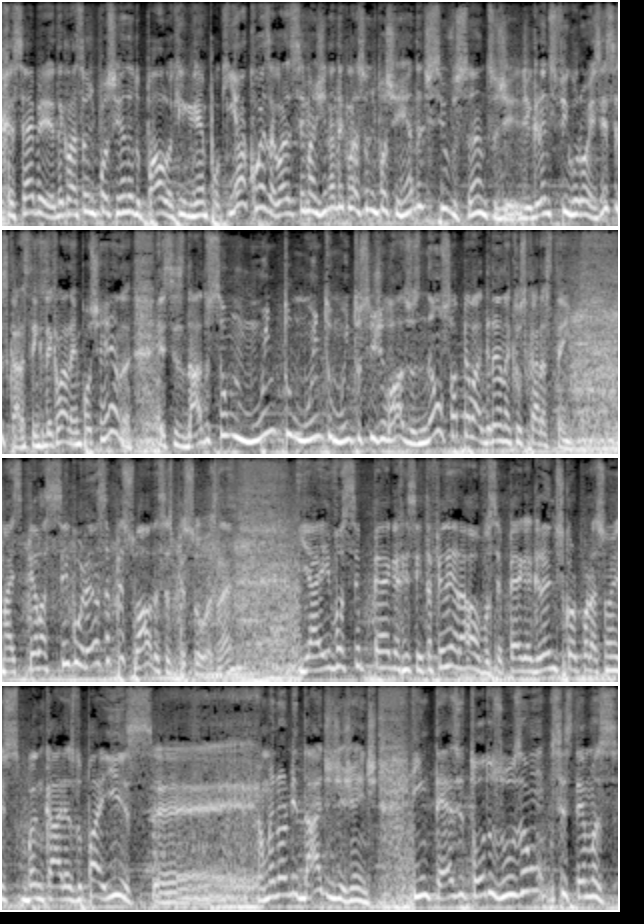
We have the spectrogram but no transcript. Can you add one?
Recebe declaração de imposto de renda do Paulo aqui, que ganha pouquinho, é uma coisa. Agora você imagina a declaração de imposto de renda de Silvio Santos, de, de grandes figurões esses caras têm que declarar imposto de renda. Esses dados são muito, muito, muito sigilosos, não só pela grana que os caras têm, mas pela segurança pessoal dessas pessoas, né? E aí você pega a Receita Federal, você pega grandes corporações bancárias do país, é, é uma enormidade de gente. E, em tese, todos usam sistemas,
